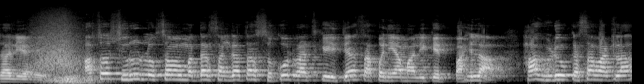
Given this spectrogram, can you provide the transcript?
झाली आहे. असो शिरूर लोकसभा मतदारसंघाचा सखोल राजकीय इतिहास आपण या मालिकेत पाहिला. हा व्हिडिओ कसा वाटला?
